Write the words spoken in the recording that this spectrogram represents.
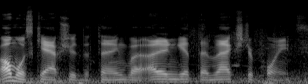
Almost captured the thing, but I didn't get them extra points.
